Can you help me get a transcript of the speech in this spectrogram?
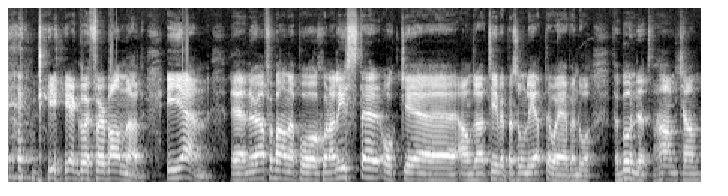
Diego är förbannad. Igen. Eh, nu är han förbannad på journalister och eh, andra tv-personligheter och även då förbundet. För han kan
